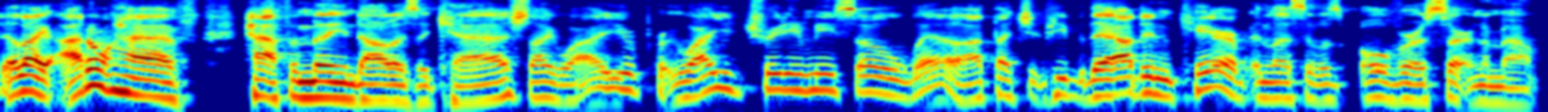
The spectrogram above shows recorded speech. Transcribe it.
They're like, I don't have half a million dollars of cash. Like, why are you why are you treating me so well? I thought you people they I didn't care unless it was over a certain amount,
